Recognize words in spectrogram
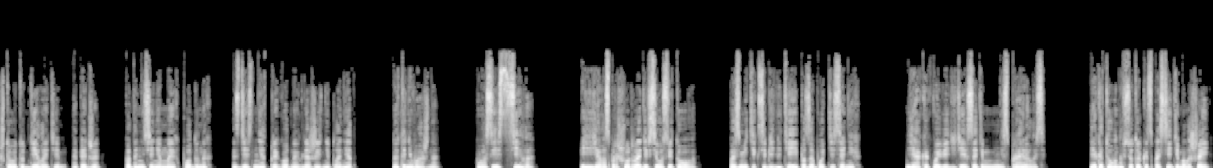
что вы тут делаете. Опять же, по донесениям моих подданных, здесь нет пригодных для жизни планет, но это не важно. У вас есть сила. И я вас прошу ради всего святого, возьмите к себе детей и позаботьтесь о них. Я, как вы видите, с этим не справилась. Я готова на все, только спасите малышей.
